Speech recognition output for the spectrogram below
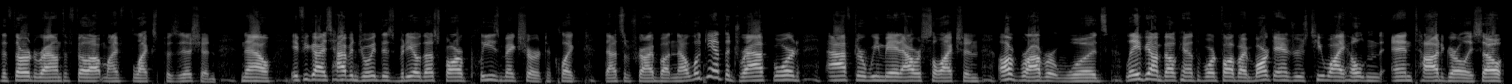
the third round to fill out my flex position. Now, if you guys have enjoyed this video thus far, please make sure to click that subscribe button. Now, looking at the draft board after we made our selection of Robert Woods, Le'Veon Bell came at the board, followed by Mark Andrews, T.Y. Hilton, and Todd Gurley. So,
